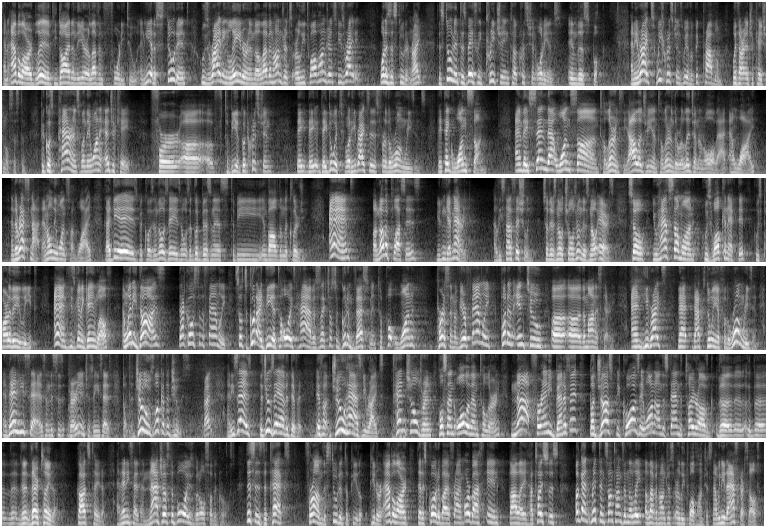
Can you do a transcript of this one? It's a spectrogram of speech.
And Abelard lived, he died in the year 1142, and he had a student who's writing later in the 1100s, early 1200s, he's writing. What does the student write? The student is basically preaching to a Christian audience in this book. And he writes, We Christians, we have a big problem with our educational system. Because parents, when they want to educate for, uh, to be a good Christian, they, they, they do it, what he writes is for the wrong reasons. They take one son and they send that one son to learn theology and to learn the religion and all that. And why? And the rest not, and only one son. Why? The idea is because in those days it was a good business to be involved in the clergy. And another plus is you didn't get married, at least not officially. So there's no children, there's no heirs. So you have someone who's well connected, who's part of the elite, and he's going to gain wealth. And when he dies, that goes to the family. So it's a good idea to always have, it's like just a good investment to put one person of your family, put him into uh, uh, the monastery. And he writes that that's doing it for the wrong reason. And then he says, and this is very interesting, he says, but the Jews, look at the Jews, right? And he says, the Jews, they have it different. If a Jew has, he writes, 10 children, he'll send all of them to learn, not for any benefit, but just because they want to understand the Torah of the, the, the, the their Torah, God's Torah. And then he says, and not just the boys, but also the girls. This is the text from the student of Peter, Peter Abelard that is quoted by Ephraim Urbach in Balei Hatoisis, again, written sometimes in the late 1100s, early 1200s. Now we need to ask ourselves,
